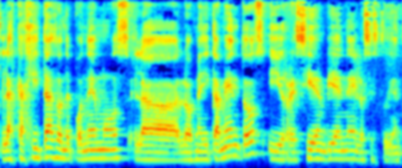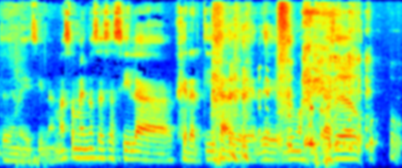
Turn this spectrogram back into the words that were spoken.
las cajitas donde ponemos los medicamentos y recién vienen los estudiantes de medicina. Más o menos es así la jerarquía de, de un hospital. O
